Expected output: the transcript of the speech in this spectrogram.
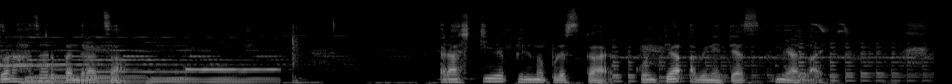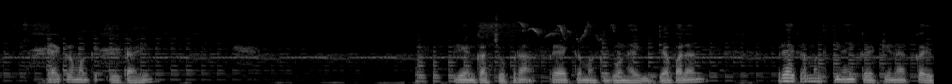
दोन हजार पंधराचा राष्ट्रीय फिल्म पुरस्कार कोणत्या अभिनेत्यास मिळाला आहे? पर्याय क्रमांक एक आहे. प्रियंका चोप्रा. पर्याय क्रमांक दोन आहे विद्या बालन. पर्याय क्रमांक तीन आहे कॅटरीना कैफ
